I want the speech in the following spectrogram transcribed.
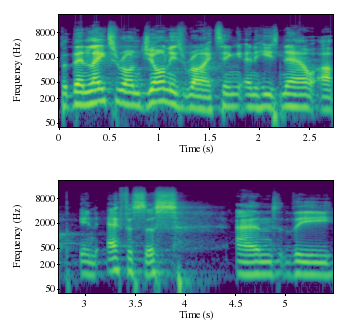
But then later on, John is writing, and he's now up in Ephesus, and the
